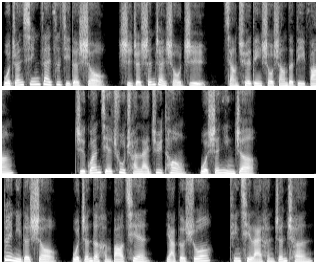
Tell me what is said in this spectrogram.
我专心在自己的手，试着伸展手指，想确定受伤的地方。指关节处传来剧痛，我呻吟着。对你的手，我真的很抱歉。雅各说，听起来很真诚。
